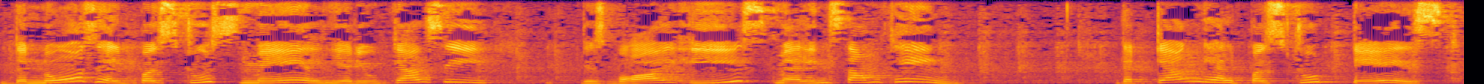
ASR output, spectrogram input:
The nose help us to smell. Here you can see. This boy is smelling something. The tongue help us to taste.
